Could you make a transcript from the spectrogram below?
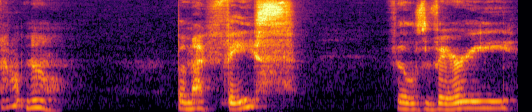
I don't know. But my face feels very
